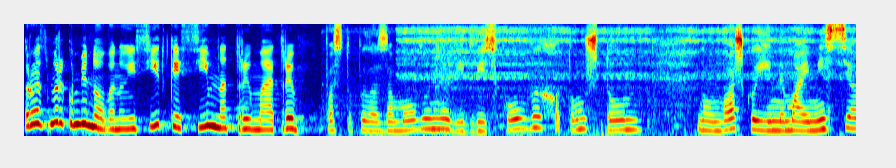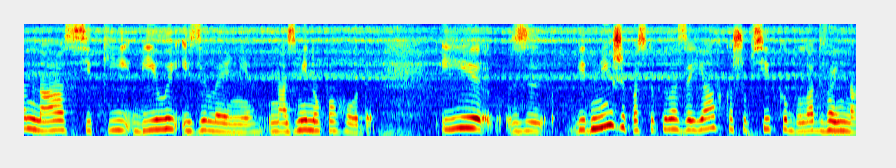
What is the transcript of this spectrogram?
Розмір комбінованої сітки 7 на 3 метри. Поступило замовлення від військових о тому, що ну, важко і немає місця на сітки білі і зелені на зміну погоди. І з, від них же поступила заявка, щоб сітка була двойна.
